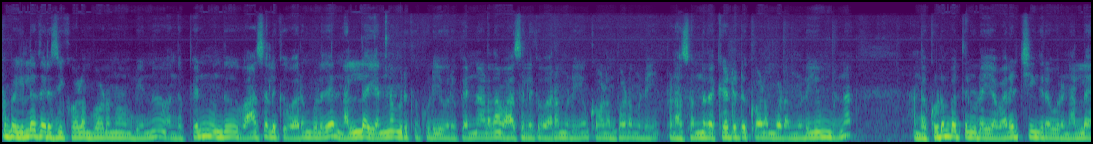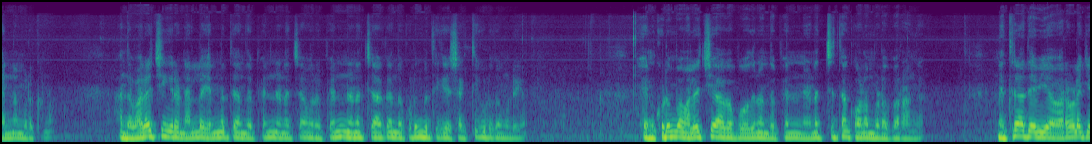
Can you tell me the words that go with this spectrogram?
அப்போ இல்லத்தரசி கோலம் போடணும் அப்படின்னு அந்த பெண் வந்து வாசலுக்கு வரும் பொழுதே நல்ல எண்ணம் இருக்கக்கூடிய ஒரு பெண்ணால் தான் வாசலுக்கு வர முடியும் கோலம் போட முடியும். இப்போ நான் சொன்னதை கேட்டுட்டு கோலம் போட முடியும் அப்படின்னா அந்த குடும்பத்தினுடைய வளர்ச்சிங்கிற ஒரு நல்ல எண்ணம் இருக்கணும். அந்த வளர்ச்சிங்கிற நல்ல எண்ணத்தை அந்த பெண் நினச்சா ஒரு பெண் நினச்சாக்க அந்த குடும்பத்துக்கே சக்தி கொடுக்க முடியும். என் குடும்பம் வளர்ச்சியாக போகுதுன்னு அந்த பெண் நினச்சி தான் கோலம் போட போகிறாங்க நித்ரா தேவியை வரவழைக்க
